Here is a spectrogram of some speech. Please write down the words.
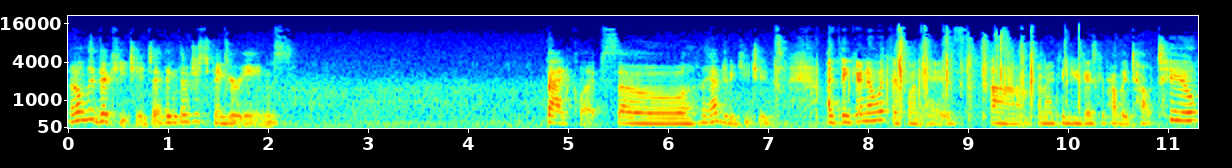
I don't think they're keychains. I think they're just figurines bag clips so they have to be keychains i think i know what this one is um, and i think you guys could probably tell too.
